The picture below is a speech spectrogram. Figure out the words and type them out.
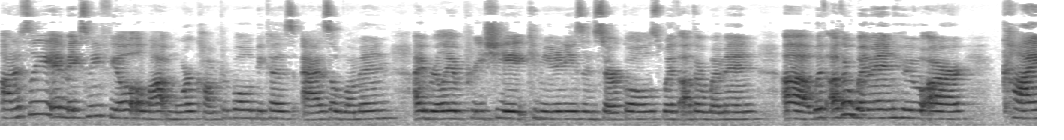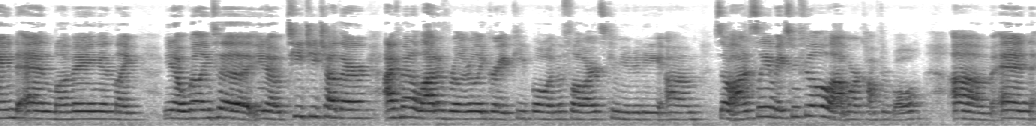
Honestly, it makes me feel a lot more comfortable because as a woman, I really appreciate communities and circles with other women, uh, with other women who are kind and loving and like you know willing to you know teach each other i've met a lot of really really great people in the flow arts community um, so honestly it makes me feel a lot more comfortable um, and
